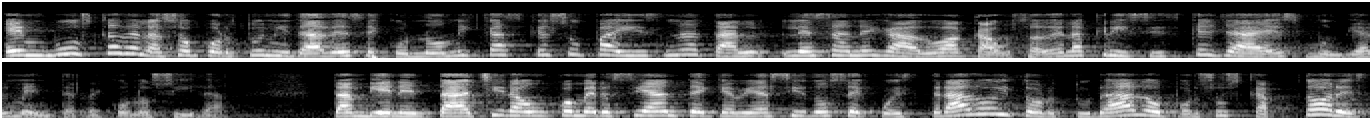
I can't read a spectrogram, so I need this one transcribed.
en busca de las oportunidades económicas que su país natal les ha negado a causa de la crisis que ya es mundialmente reconocida. También en Táchira, un comerciante que había sido secuestrado y torturado por sus captores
